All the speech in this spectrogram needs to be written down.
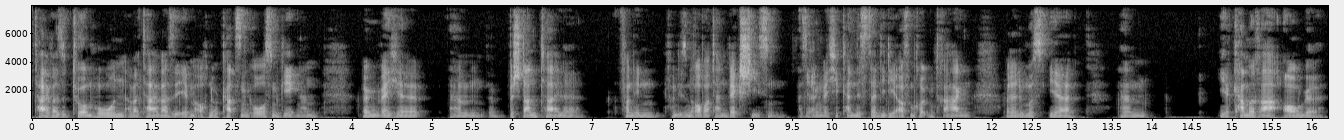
teilweise turmhohen, aber teilweise eben auch nur katzengroßen Gegnern irgendwelche ähm, Bestandteile von den, von diesen Robotern wegschießen. Also ja. irgendwelche Kanister, die die auf dem Rücken tragen. Oder du musst ihr, ähm, ihr Kameraauge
